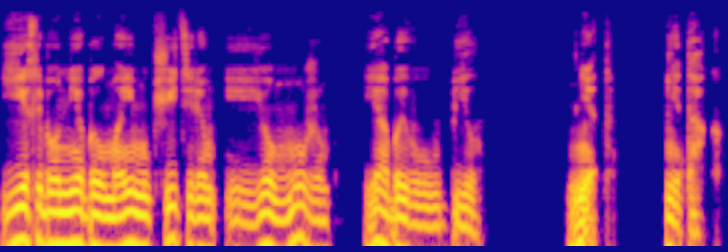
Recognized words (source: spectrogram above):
Если бы он не был моим учителем и ее мужем, я бы его убил. Нет, не так.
